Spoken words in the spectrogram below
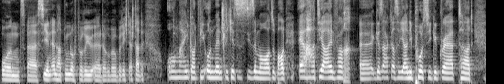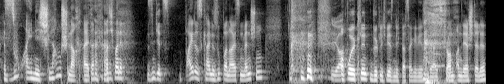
Und äh, CNN hat nur noch berü- äh, darüber Bericht erstattet, oh mein Gott, wie unmenschlich ist es, diese Mauer zu bauen. Er hat ja einfach äh, gesagt, dass er ja an die Pussy gegrabt hat. So eine Schlammschlacht, Alter. Also ich meine, sind jetzt beides keine super nicen Menschen. Ja. Obwohl Clinton wirklich wesentlich besser gewesen wäre als Trump an der Stelle.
